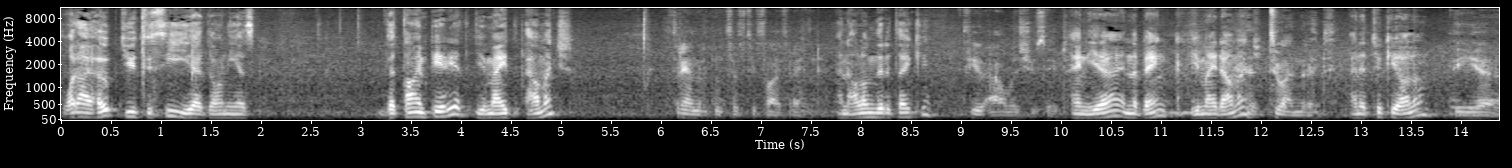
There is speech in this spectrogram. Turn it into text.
what I hoped you to see here, Donnie, is the time period. You made how much? 355 rand. And how long did it take you? Few hours, you said. And here in the bank, you made how much? 200 And it took you how long? a year.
